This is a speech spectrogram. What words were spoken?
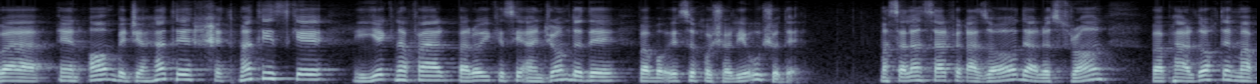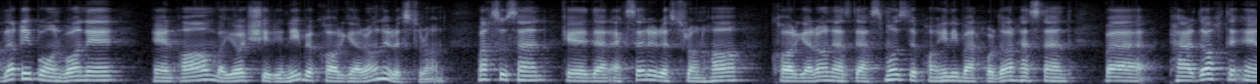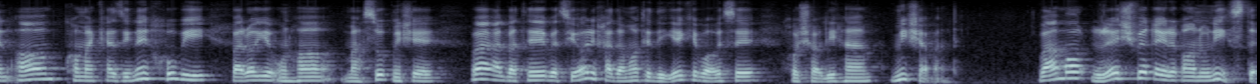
و انعام به جهت خدمتی است که یک نفر برای کسی انجام داده و باعث خوشحالی او شده. مثلا صرف غذا در رستوران و پرداخت مبلغی به عنوان انعام و یا شیرینی به کارگران رستوران مخصوصا که در اکثر رستوران ها کارگران از دستمزد پایینی برخوردار هستند و پرداخت انعام کمک هزینه خوبی برای اونها محسوب میشه و البته بسیاری خدمات دیگه که باعث خوشحالی هم می‌شوند. و اما رشوه غیرقانونی است.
